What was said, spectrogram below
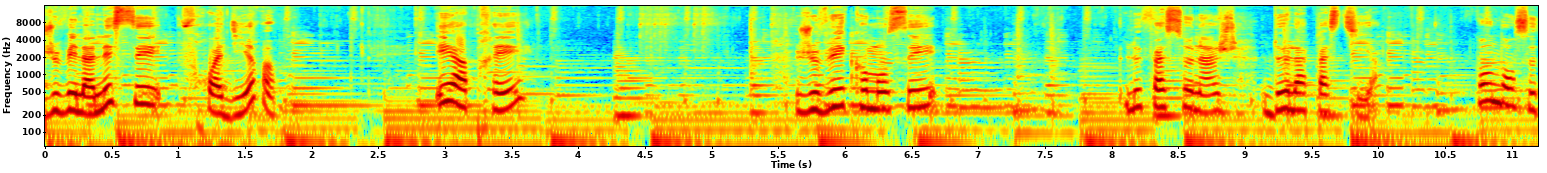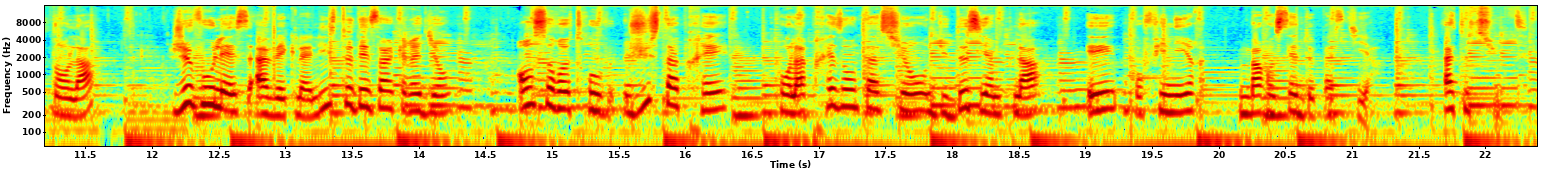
Je vais la laisser refroidir et après, je vais commencer le façonnage de la pastilla. Pendant ce temps-là, je vous laisse avec la liste des ingrédients. On se retrouve juste après pour la présentation du deuxième plat et pour finir ma recette de pastilla. A tout de suite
